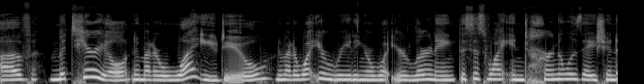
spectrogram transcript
of material, no matter what you do, no matter what you're reading or what you're learning, this is why internalization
